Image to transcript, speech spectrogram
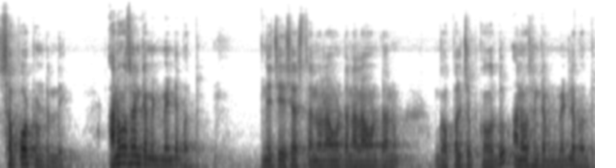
సపోర్ట్ ఉంటుంది. అనవసరం కమిట్మెంటే వద్దు. నేను చేసేస్తాను అలా ఉంటాను అలా ఉంటాను. గొప్పలు చెప్పుకోవద్దు అనవసరం కమిట్మెంట్లు ఇవ్వద్దు.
